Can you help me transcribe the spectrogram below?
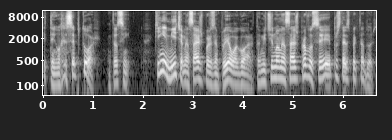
e tem um receptor. Então, assim, quem emite a mensagem, por exemplo, eu agora, estou emitindo uma mensagem para você e para os telespectadores.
